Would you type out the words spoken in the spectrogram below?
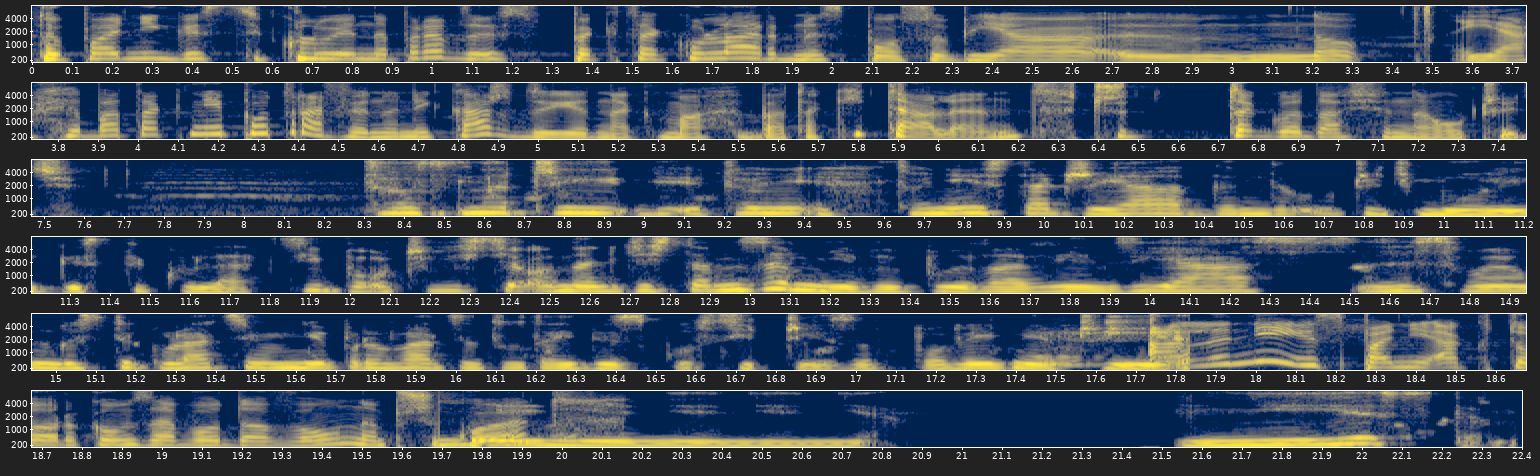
To pani gestykuluje naprawdę w spektakularny sposób. Ja, no, ja chyba tak nie potrafię. No nie każdy jednak ma chyba taki talent. Czy tego da się nauczyć? To znaczy, to nie, to nie jest tak, że ja będę uczyć mojej gestykulacji, bo oczywiście ona gdzieś tam ze mnie wypływa, więc ja z, ze swoją gestykulacją nie prowadzę tutaj dyskusji, czy jest odpowiednia, czy nie. Ale nie jest pani aktorką zawodową na przykład? Nie, nie, nie, nie, nie. Nie jestem.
